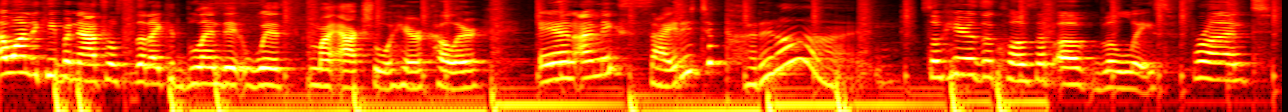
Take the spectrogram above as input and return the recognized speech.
I wanted to keep it natural so that I could blend it with my actual hair color. And I'm excited to put it on. So here's a close-up of the lace front.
